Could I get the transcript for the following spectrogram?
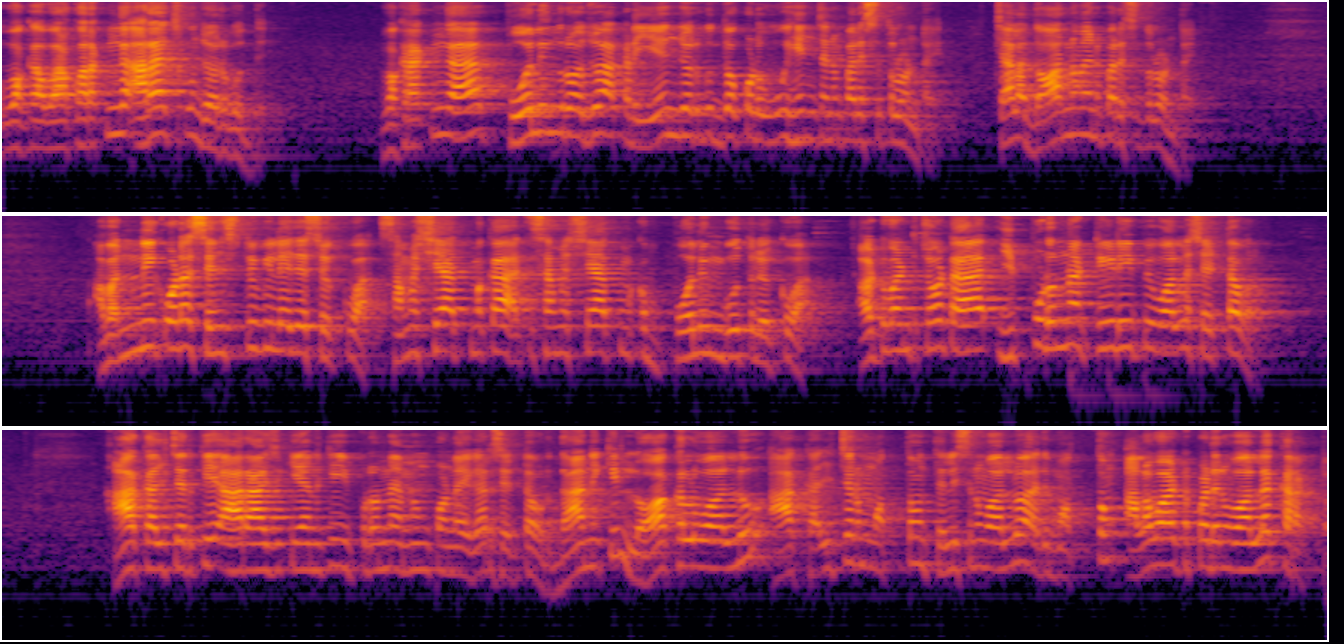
ఒక ఒక రకంగా అరాచకం జరుగుద్ది. ఒక రకంగా పోలింగ్ రోజు అక్కడ ఏం జరుగుద్దో కూడా ఊహించని పరిస్థితులు ఉంటాయి. చాలా దారుణమైన పరిస్థితులు ఉంటాయి. అవన్నీ కూడా సెన్సిటివ్ విలేజెస్ ఎక్కువ సమస్యాత్మక అతి సమస్యాత్మక పోలింగ్ బూతులు ఎక్కువ. అటువంటి చోట ఇప్పుడున్న టీడీపీ వాళ్ళు సెట్ అవ్వరు. ఆ కల్చర్కి ఆ రాజకీయానికి ఇప్పుడున్న ఎంఎం కొండయ్య గారు సెట్ అవ్వరు. దానికి లోకల్ వాళ్ళు ఆ కల్చర్ మొత్తం తెలిసిన వాళ్ళు అది మొత్తం అలవాటు పడిన వాళ్ళే కరెక్ట్.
